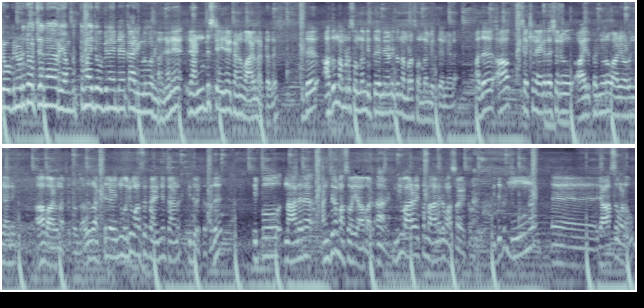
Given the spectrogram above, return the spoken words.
ജോബിനോട് ചോദിച്ചാൽ അറിയാം. വ്യക്തമായി ജോബിന് അതിന്റെ കാര്യങ്ങൾ പറയും. ഞാൻ രണ്ട് സ്റ്റേജ് ആയിട്ടാണ് വാഴ നട്ടത്. ഇത് അതും നമ്മുടെ സ്വന്തം വിത്ത് തന്നെയാണ് ഇത് നമ്മുടെ സ്വന്തം വിത്ത് തന്നെയാണ്. അത് ആ സെക്ഷൻ ഏകദേശം ഒരു ആയിരത്തഞ്ഞൂറ് വാഴയോളം ഞാൻ ആ വാഴ നട്ടിട്ടുണ്ട്. അത് നട്ട് കഴിഞ്ഞ് ഒരു മാസം കഴിഞ്ഞിട്ടാണ് ഇത് വെട്ടത്. അത് ഇപ്പോ നാലര അഞ്ചര മാസമായി ആ വാഴ ഈ വാഴ ഇപ്പൊ നാലര മാസമായിട്ടുണ്ട്. ഇതിൽ മൂന്ന് രാസവളവും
